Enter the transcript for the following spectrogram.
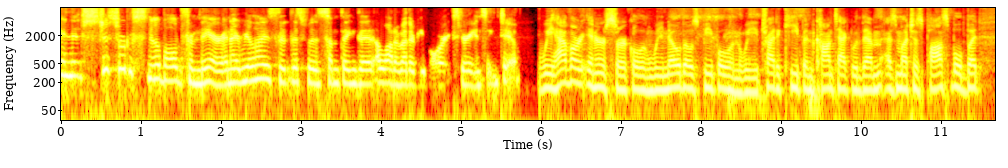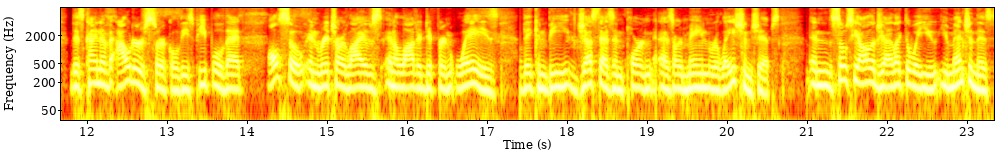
And it's just sort of snowballed from there. And I realized that this was something that a lot of other people were experiencing too we have our inner circle and we know those people and we try to keep in contact with them as much as possible. But this kind of outer circle, these people that also enrich our lives in a lot of different ways, they can be just as important as our main relationships. And sociology, I like the way you, you mentioned this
